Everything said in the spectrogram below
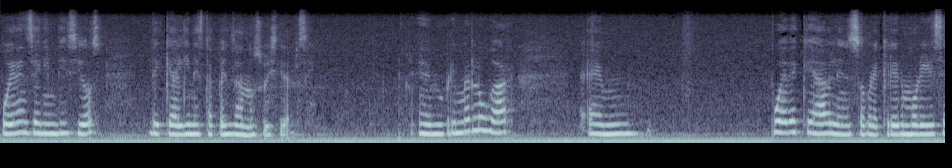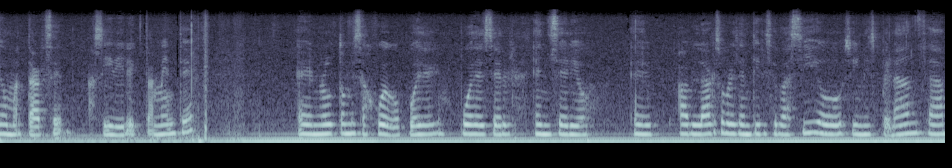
pueden ser indicios de que alguien está pensando suicidarse. En primer lugar, em, puede que hablen sobre querer morirse o matarse así directamente. Eh, no lo tomes a juego, puede, puede ser en serio eh, hablar sobre sentirse vacío, sin esperanza,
